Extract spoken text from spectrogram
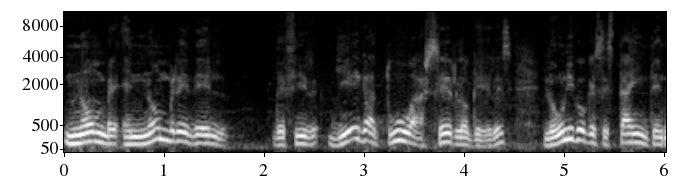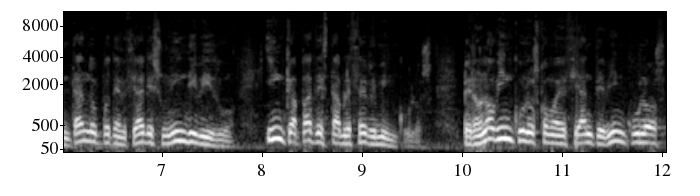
nombre, en nombre del decir, llega tú a ser lo que eres, lo único que se está intentando potenciar es un individuo incapaz de establecer vínculos. Pero no vínculos, como decía antes, vínculos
